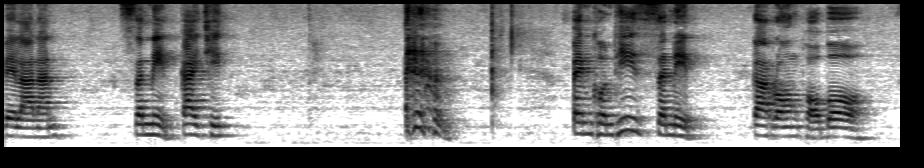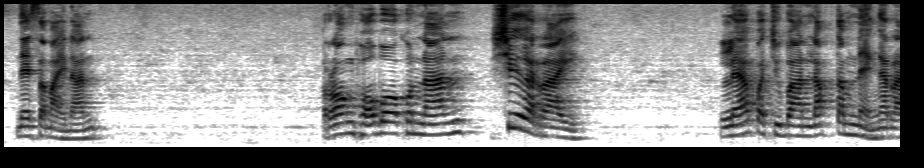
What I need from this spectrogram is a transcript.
เวลานั้น สนิทใกล้ชิด เป็นคนที่สนิทกับรองผอบ ในสมัยนั้น รองผอบอคนนั้นชื่ออะไร แล้วปัจจุบันรับตำแหน่งอะไร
